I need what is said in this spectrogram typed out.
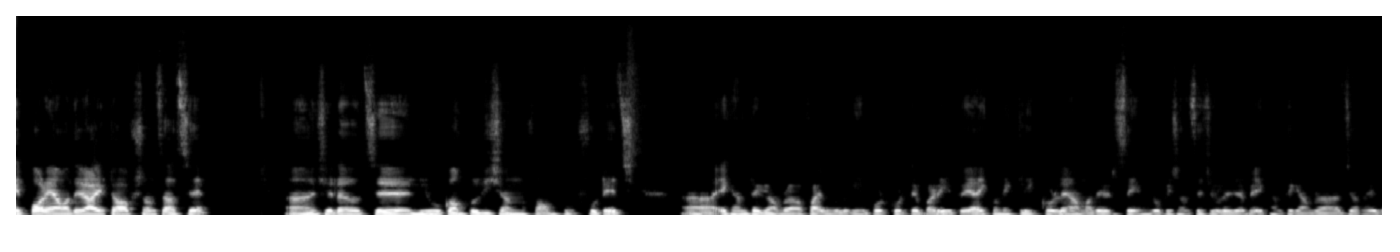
এরপরে আমাদের আরেকটা অপশনস আছে সেটা হচ্ছে নিউ কম্পোজিশন ফ্রম ফুটেজ এখান থেকে আমরা ফাইলগুলোকে ইম্পোর্ট করতে পারি। তো এই আইকনে ক্লিক করলে আমাদের সেম লোকেশনসে চলে যাবে। এখান থেকে আমরা যথাযথ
